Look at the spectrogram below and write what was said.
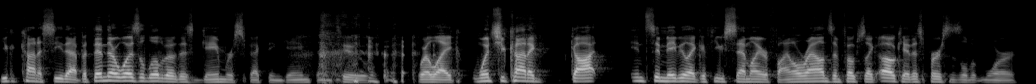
you could kind of see that. But then there was a little bit of this game respecting game thing too where like once you kind of got into maybe like a few semi or final rounds and folks are like oh, okay this person's a little bit more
